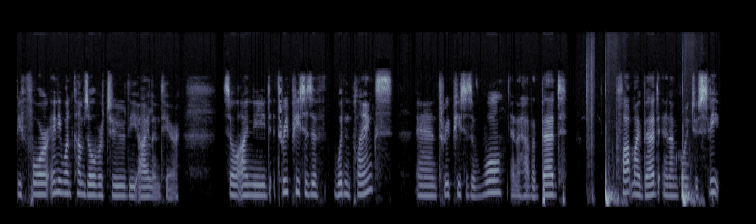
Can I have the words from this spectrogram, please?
before anyone comes over to the island here. So I need three pieces of wooden planks and three pieces of wool and I have a bed. Plot my bed and I'm going to sleep.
